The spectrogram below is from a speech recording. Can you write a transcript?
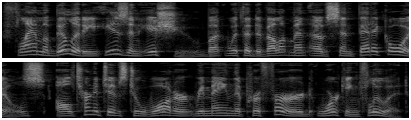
Flammability is an issue, but with the development of synthetic oils, alternatives to water remain the preferred working fluid.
